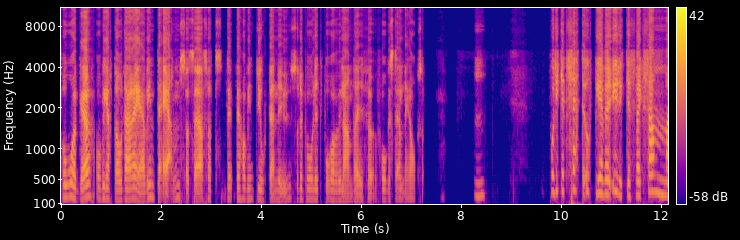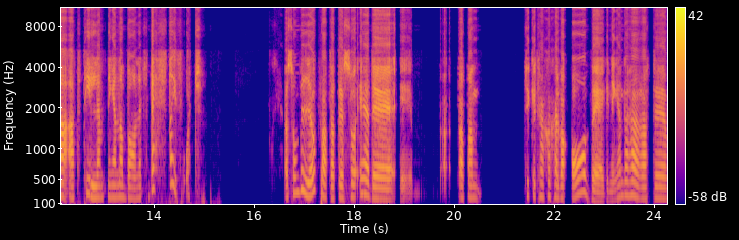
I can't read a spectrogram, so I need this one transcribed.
frågor och veta och där är vi inte än så att säga. Så att det, det har vi inte gjort ännu så det beror lite på vad vi landar i för frågeställningar också. Mm. På vilket sätt upplever yrkesverksamma att tillämpningen av barnets bästa är svårt? Ja, som vi har uppfattat det så är det eh, att man tycker kanske själva avvägningen det här att, eh,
